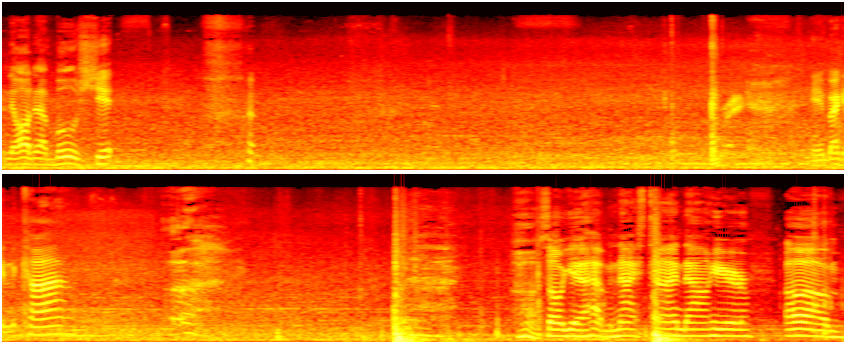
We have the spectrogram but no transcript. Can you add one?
and all that bullshit. right. Back in the car. so yeah, I have a nice time down here. Um,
